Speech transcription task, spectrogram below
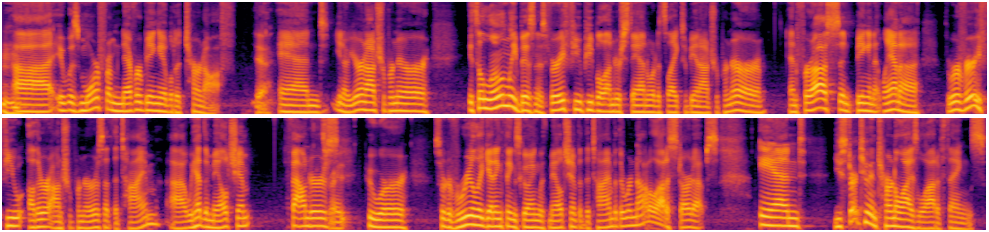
Mm-hmm. Uh, it was more from never being able to turn off. Yeah. And, you know, you're an entrepreneur. It's a lonely business. Very few people understand what it's like to be an entrepreneur. And for us, and being in Atlanta, there were very few other entrepreneurs at the time. Uh, we had the MailChimp founders right. who were sort of really getting things going with MailChimp at the time, but there were not a lot of startups. And you start to internalize a lot of things.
